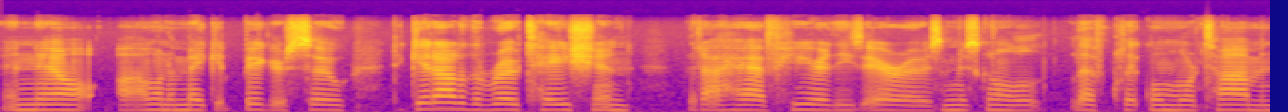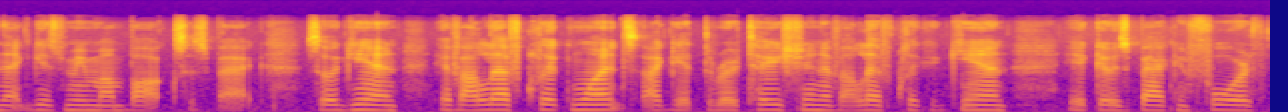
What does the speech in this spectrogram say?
and now I want to make it bigger so to get out of the rotation that I have here these arrows I'm just going to left click one more time and that gives me my boxes back. So again if I left click once I get the rotation. If I left click again it goes back and forth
